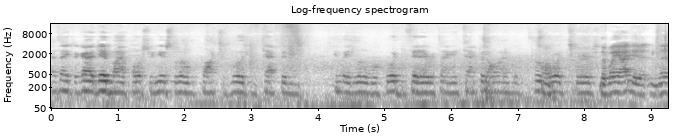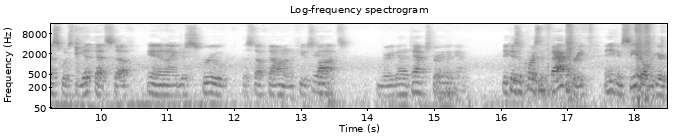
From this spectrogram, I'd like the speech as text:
I think the guy did my upholstery used a little blocks of wood and tacked it. He made a little wood to fit everything. He tacked it all in with little Oh. wood squares. The way I did it in this was to get that stuff, and then I just screw the stuff down on a few spots. And there you got a tack strip Yeah. again. Because of course the factory, and you can see it over here,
